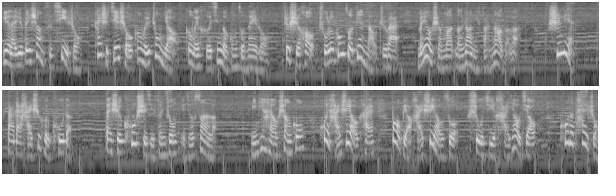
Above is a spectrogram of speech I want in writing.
越来越被上司器重，开始接手更为重要、更为核心的工作内容。这时候，除了工作电脑之外，没有什么能让你烦恼的了。失恋，大概还是会哭的，但是哭十几分钟也就算了。明天还要上工，会还是要开，报表还是要做，数据还要交，哭得太重，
